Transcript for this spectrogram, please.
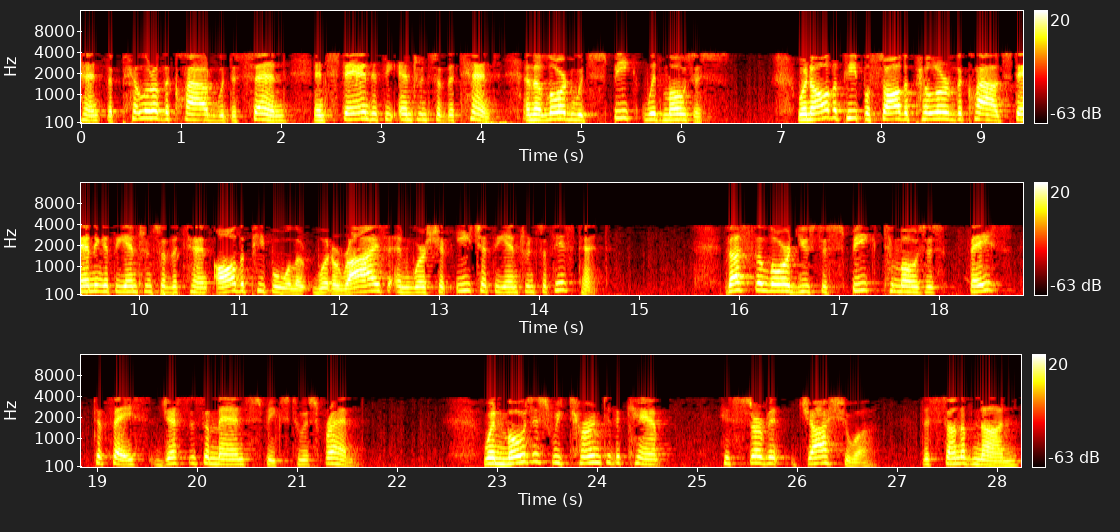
tent, the pillar of the cloud would descend and stand at the entrance of the tent, and the Lord would speak with Moses. When all the people saw the pillar of the cloud standing at the entrance of the tent, all the people would arise and worship each at the entrance of his tent. Thus the Lord used to speak to Moses face to face, just as a man speaks to his friend. When Moses returned to the camp, his servant Joshua, the son of Nun,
